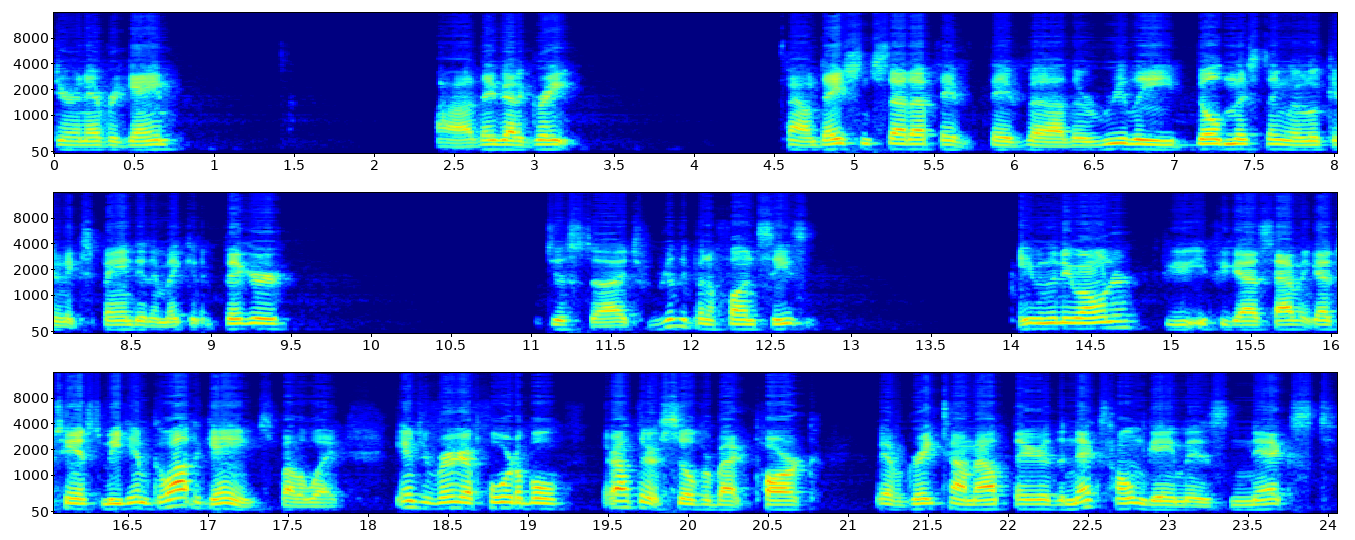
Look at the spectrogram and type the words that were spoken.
during every game. Uh, they've got a great foundation set up. They've they've they're really building this thing. They're looking to expand it and making it bigger just uh, it's really been a fun season. Even the new owner, if you if you guys haven't got a chance to meet him, go out to games. By the way, games are very affordable. They're out there at Silverback Park. We have a great time out there. The next home game is next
